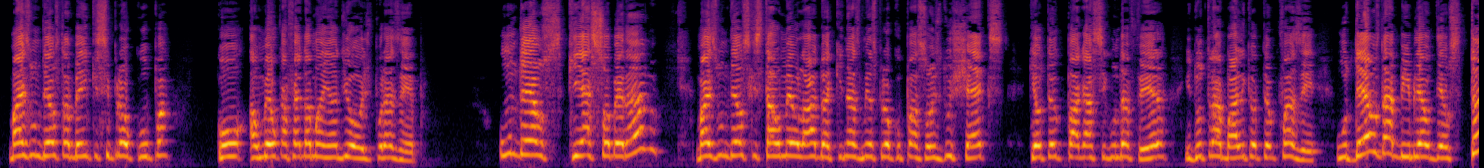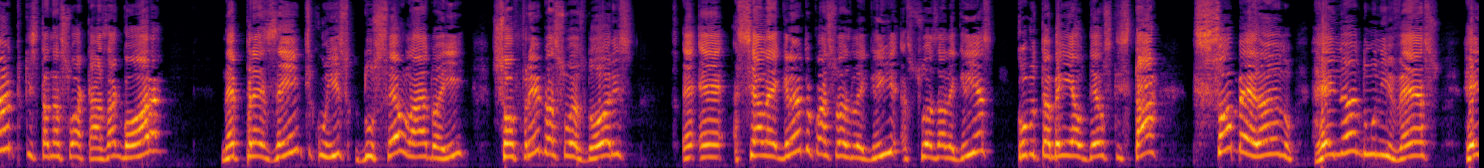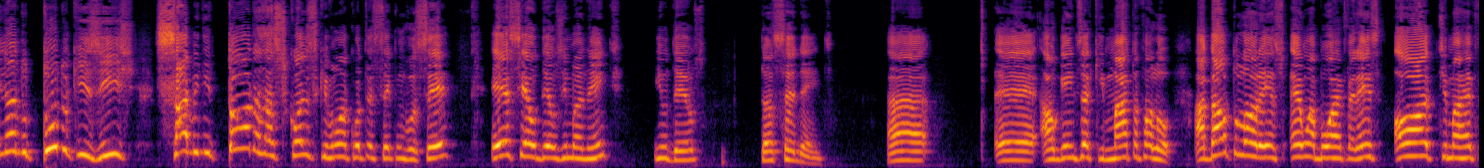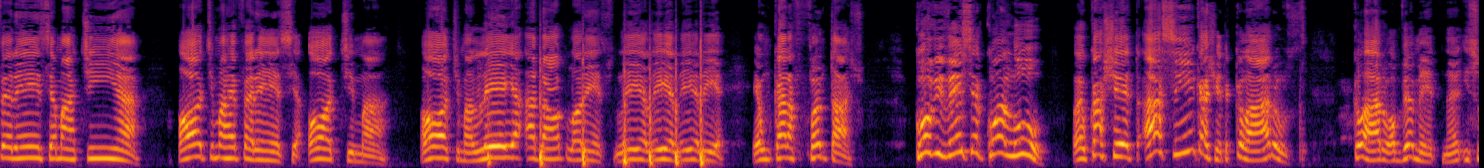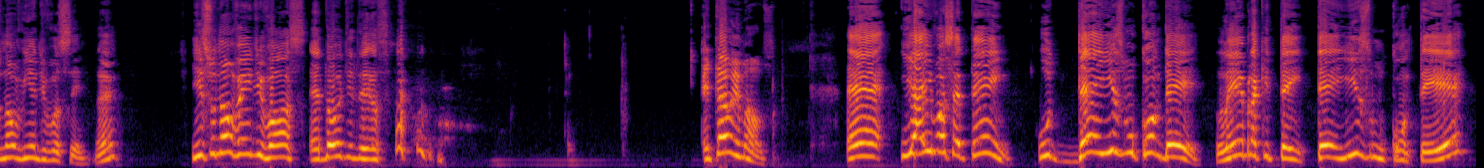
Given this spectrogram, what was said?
mas um Deus também que se preocupa com o meu café da manhã de hoje, por exemplo. Um Deus que é soberano, mas um Deus que está ao meu lado aqui nas minhas preocupações dos cheques que eu tenho que pagar segunda-feira e do trabalho que eu tenho que fazer. O Deus da Bíblia é o Deus tanto que está na sua casa agora, né, presente com isso, do seu lado aí, sofrendo as suas dores, é, é, se alegrando com as suas alegrias, as suas alegrias, como também é o Deus que está soberano, reinando o universo, reinando tudo que existe, sabe de todas as coisas que vão acontecer com você. Esse é o Deus imanente e o Deus transcendente. Ah, é, alguém diz aqui, Marta falou, Adalto Lourenço é uma boa referência? Ótima referência, Martinha. Ótima referência, ótima. Ótima. Leia Adalto Lourenço. Leia, leia, leia, leia. É um cara fantástico. Convivência com a Lu. É o Cacheta. Ah, sim, Cacheta. Claro. Claro, obviamente, né? Isso não vinha de você, né? Isso não vem de vós, é dom de Deus. então, irmãos, é, e aí você tem o deísmo com D. Lembra que tem teísmo com T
